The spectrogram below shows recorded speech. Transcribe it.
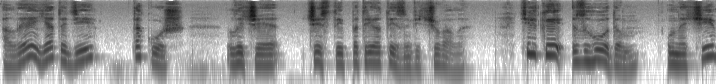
але я тоді також лише чистий патріотизм відчувала. Тільки згодом, уночі,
